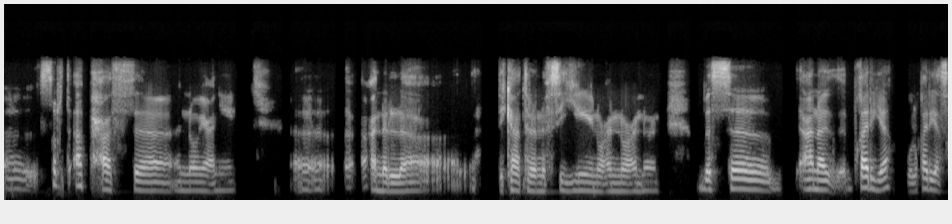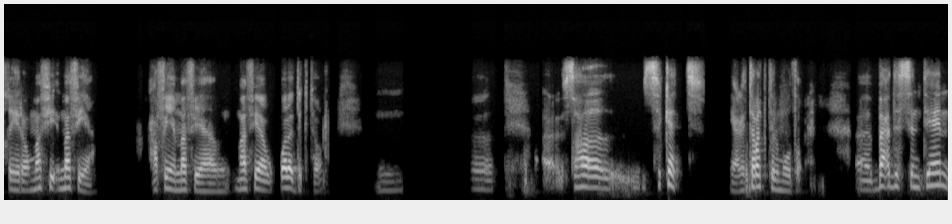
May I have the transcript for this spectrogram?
آه، صرت أبحث إنه يعني عن الدكاترة النفسيين وعنه وعنه بس أنا بقرية والقرية صغيرة وما في ما فيها حرفيا ما فيها ما فيها ولا دكتور. سكت. يعني تركت الموضوع. بعد السنتين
